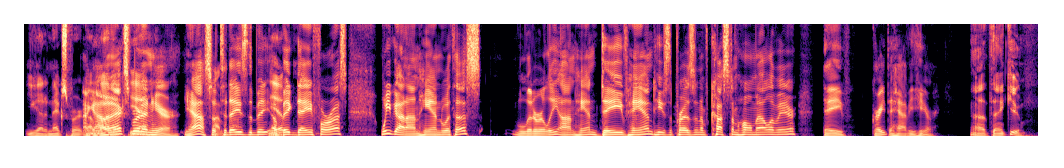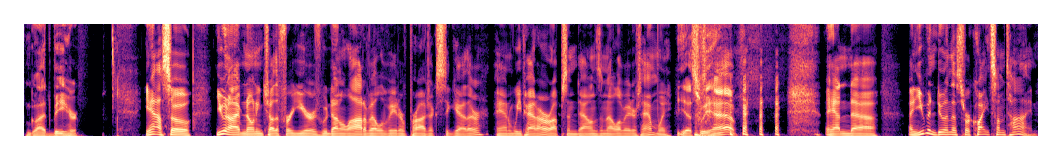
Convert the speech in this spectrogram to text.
You got an expert. I I got an it. expert Yeah. in here. Yeah. So today's the big a big day for us. We've got on hand with us, literally on hand, Dave Hand. He's the president of Custom Home Elevator. Dave, great to have you here. Uh, thank you. I'm glad to be here. Yeah, so you and I have known each other for years. We've done a lot of elevator projects together, and we've had our ups and downs in elevators, haven't we? Yes, we have. And uh, and you've been doing this for quite some time.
